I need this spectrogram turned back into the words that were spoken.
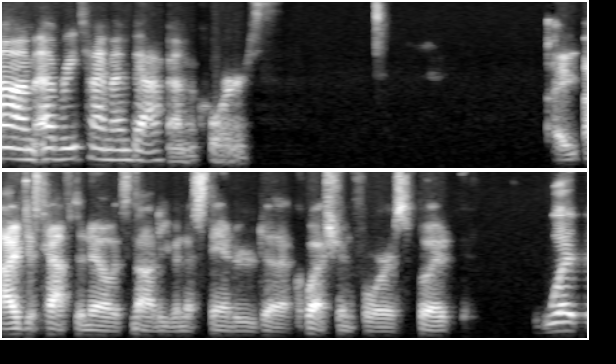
um, every time i'm back on a course. I, I just have to know it's not even a standard uh, question for us but what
